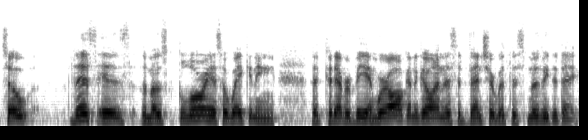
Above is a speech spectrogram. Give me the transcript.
So, this is the most glorious awakening that could ever be, and we're all going to go on this adventure with this movie today.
